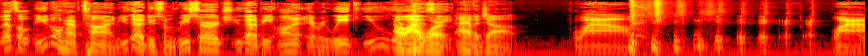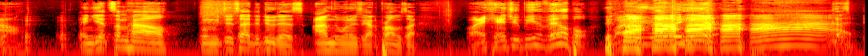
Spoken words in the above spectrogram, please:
that's a you don't have time. You got to do some research. You got to be on it every week. You Oh, I busy. work. I have a job. Wow. wow. And yet somehow when we decide to do this, I'm the one who's got the problem. It's like, why can't you be available? Why are you over here?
